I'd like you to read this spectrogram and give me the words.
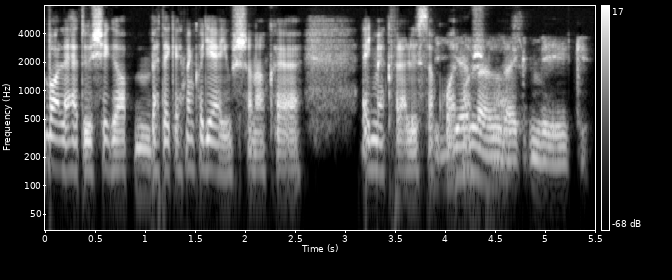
van lehetősége a betegeknek, hogy eljussanak egy megfelelő szakorvoshoz? Jelenleg még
